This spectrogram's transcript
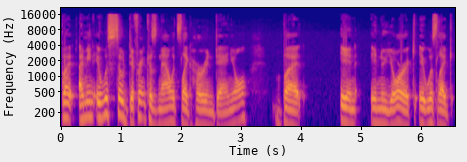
But I mean, it was so different because now it's like her and Daniel, but in in New York, it was like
